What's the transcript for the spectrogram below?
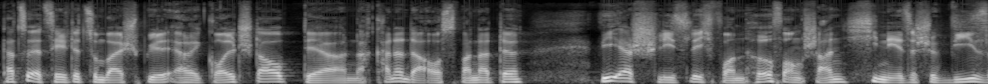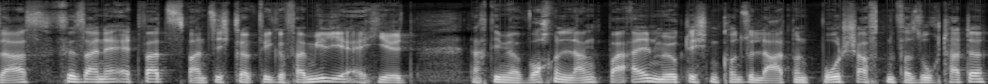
Dazu erzählte zum Beispiel Eric Goldstaub, der nach Kanada auswanderte, wie er schließlich von He Fengshan chinesische Visas für seine etwa 20-köpfige Familie erhielt, nachdem er wochenlang bei allen möglichen Konsulaten und Botschaften versucht hatte,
